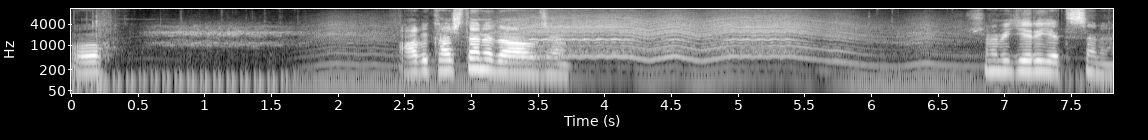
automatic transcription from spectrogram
Oh. Abi kaç tane daha alacağım? Şunu bir geri getirsene.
